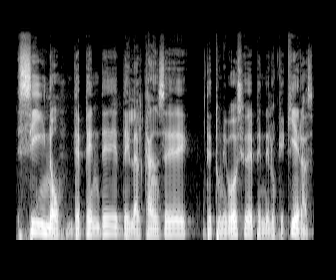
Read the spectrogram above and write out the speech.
Sí no. Depende del alcance de, de tu negocio, depende de lo que quieras.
